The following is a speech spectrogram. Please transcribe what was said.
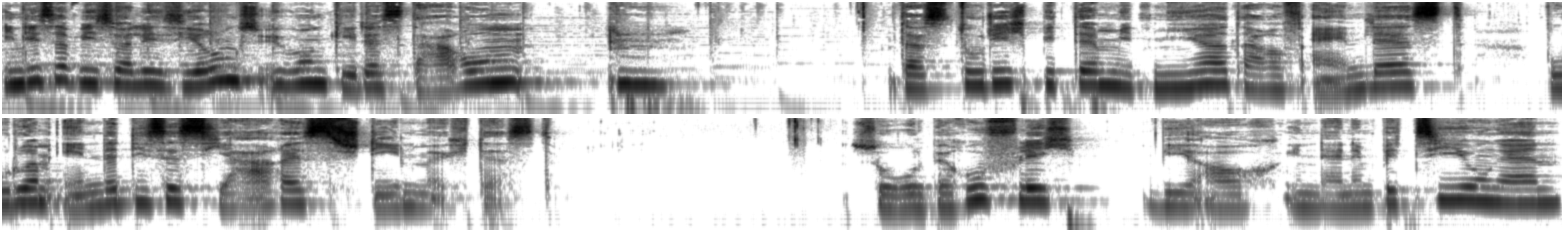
In dieser Visualisierungsübung geht es darum, dass du dich bitte mit mir darauf einlässt, wo du am Ende dieses Jahres stehen möchtest. Sowohl beruflich wie auch in deinen Beziehungen,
